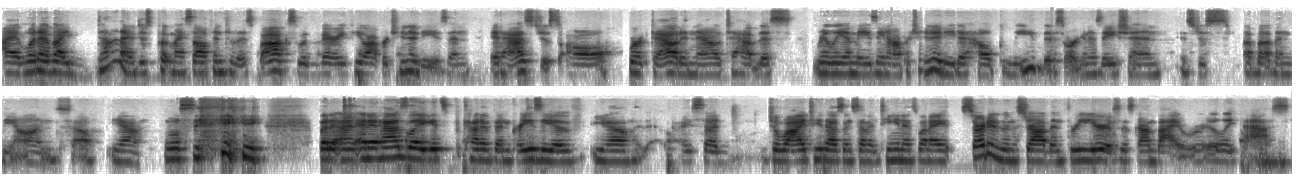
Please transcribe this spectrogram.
I what have I done? I've just put myself into this box with very few opportunities, and it has just all worked out. And now to have this really amazing opportunity to help lead this organization is just above and beyond. So yeah, we'll see. but and it has like it's kind of been crazy. Of you know, I said July 2017 is when I started in this job, and three years has gone by really fast.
